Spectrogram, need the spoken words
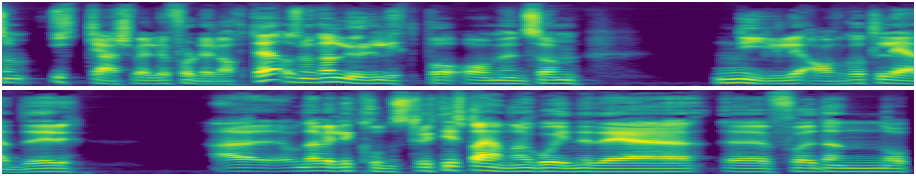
som ikke er så veldig fordelaktige, og som vi kan lure litt på om hun som nylig avgått leder er, det er veldig konstruktivt av henne å gå inn i det eh, for den nå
